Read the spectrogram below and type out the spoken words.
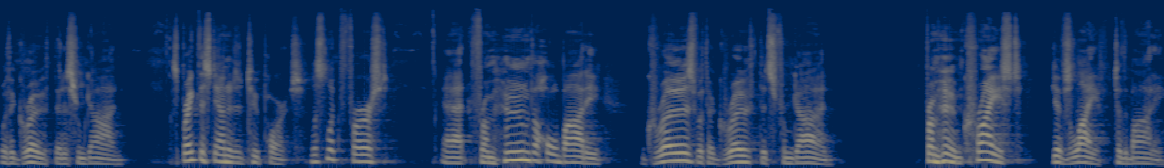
with a growth that is from God. Let's break this down into two parts. Let's look first at from whom the whole body grows with a growth that's from God, from whom Christ gives life to the body.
